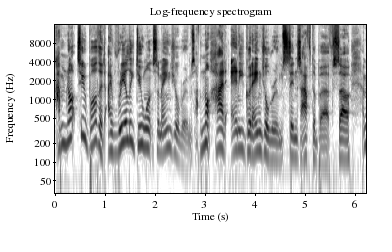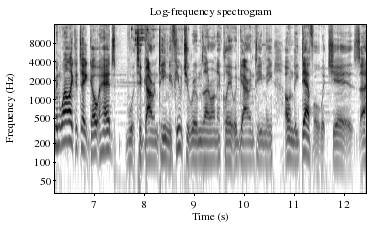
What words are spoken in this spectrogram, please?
I'm not too bothered. I really do want some angel rooms. I've not had any good angel rooms since Afterbirth, so, I mean, while I could take goat heads to guarantee me future rooms, ironically, it would guarantee me only devil, which is uh,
